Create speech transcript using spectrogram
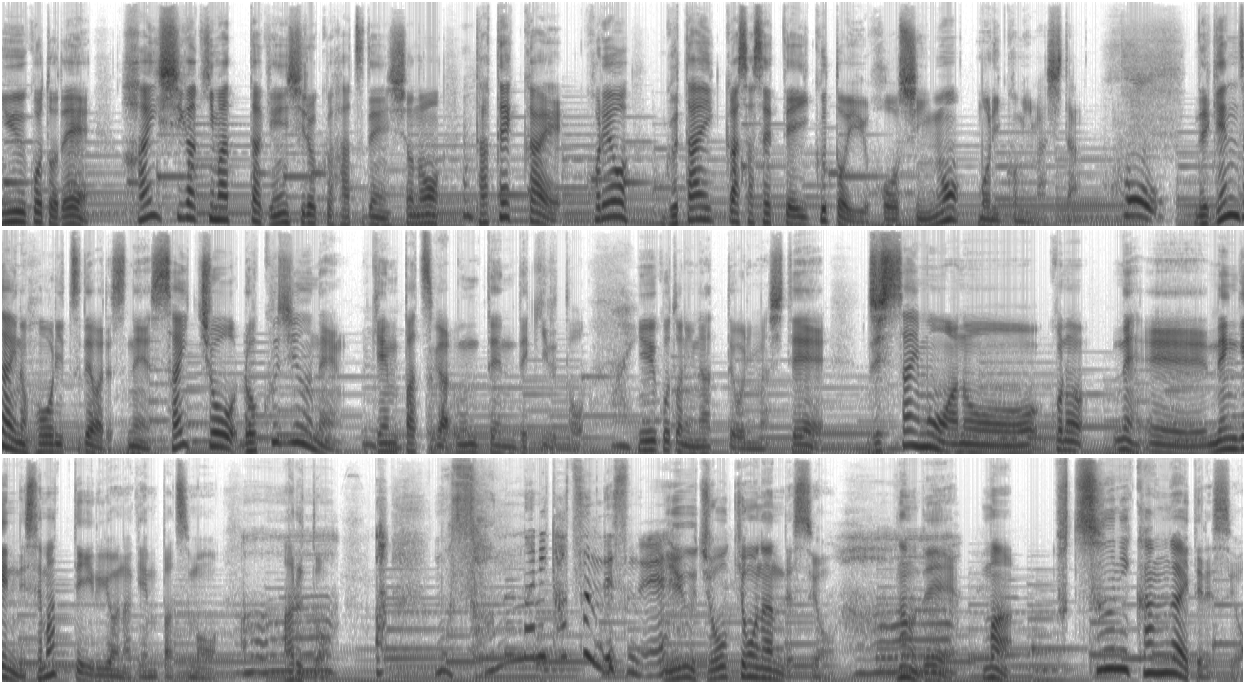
いうことで廃止が決まった原子力発電所の建て替えこれを具体化させていくという方針を盛り込みました。で現在の法律ではですね最長60年原発が運転できるとい。うことになっておりまして、実際もうあのこのね、えー、年限に迫っているような原発もあると。あもうそんなに経つんですね。いう状況なんですよ。なのでまあ普通に考えてですよ、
